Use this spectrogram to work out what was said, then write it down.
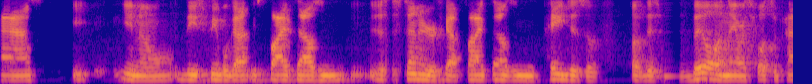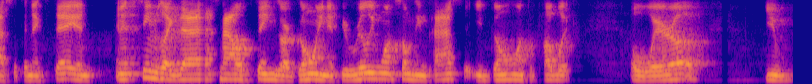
passed you know these people got these 5000 the senators got 5000 pages of of this bill and they were supposed to pass it the next day. And and it seems like that's how things are going. If you really want something passed that you don't want the public aware of you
